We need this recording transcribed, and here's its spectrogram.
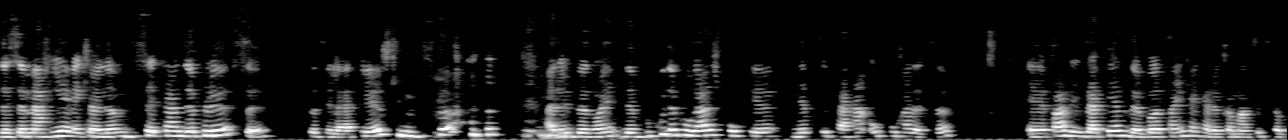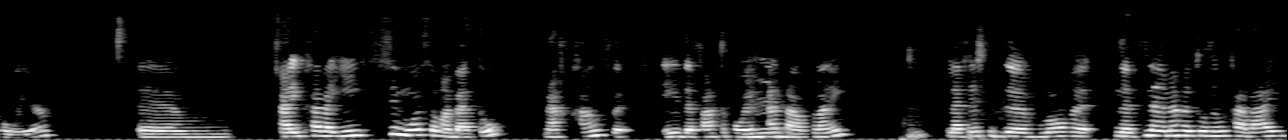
de se marier avec un homme 17 ans de plus. Ça, c'est la flèche qui nous dit ça. Elle a eu besoin de beaucoup de courage pour que mettre ses parents au courant de ça. Euh, faire des appels de bottin quand elle a commencé Tupperware. Euh, aller travailler six mois sur un bateau en France et de faire Tupperware à mm. temps plein. La flèche qui dit de vouloir euh, finalement retourner au travail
